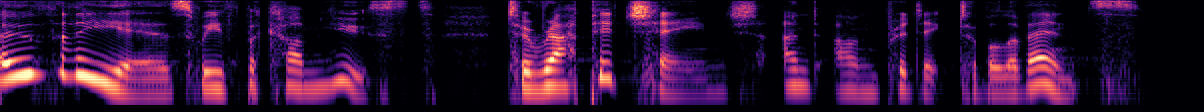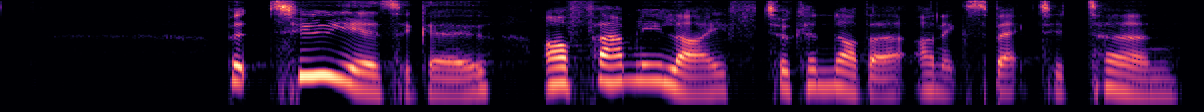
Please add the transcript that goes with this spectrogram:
Over the years, we've become used to rapid change and unpredictable events. But two years ago, our family life took another unexpected turn.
